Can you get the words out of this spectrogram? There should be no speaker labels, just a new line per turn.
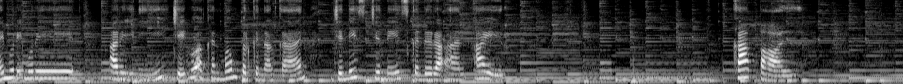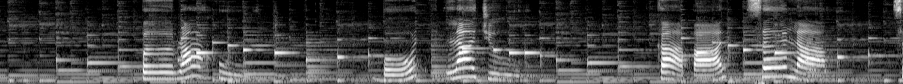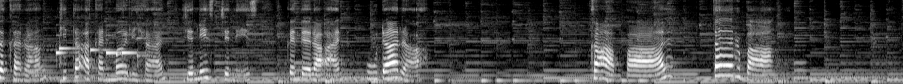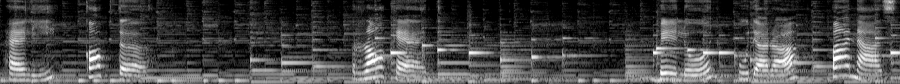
Hai murid-murid. Hari ini cikgu akan memperkenalkan jenis-jenis kenderaan air. Kapal. Perahu. Bot laju. Kapal selam. Sekarang kita akan melihat jenis-jenis kenderaan udara. Kapal terbang. Helikopter. Roket. Belon udara panas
